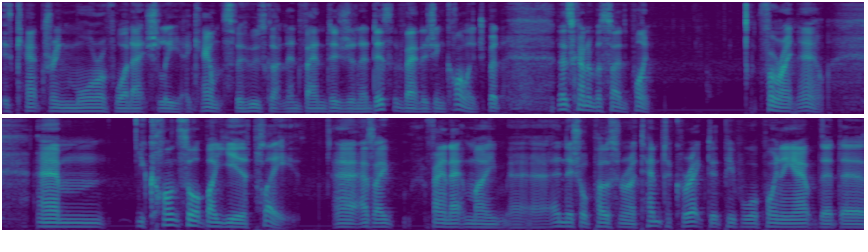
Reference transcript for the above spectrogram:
is capturing more of what actually accounts for who's got an advantage and a disadvantage in college. But that's kind of beside the point for right now. Um, you can't sort by year played. Uh, as I found out in my uh, initial post or attempt to correct it, people were pointing out that uh,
